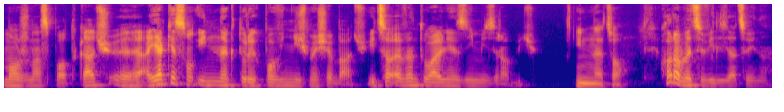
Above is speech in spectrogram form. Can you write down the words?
można spotkać. E, a jakie są inne, których powinniśmy się bać i co ewentualnie z nimi zrobić? Inne co? Choroby cywilizacyjne.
